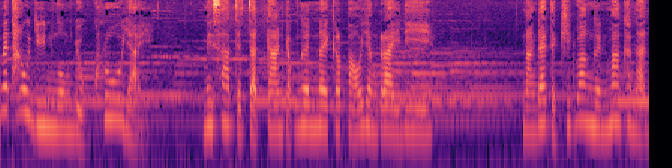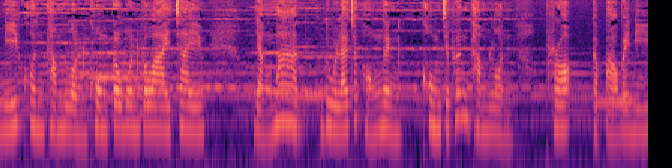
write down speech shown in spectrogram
แม่เท่ายืนงงอยู่ครู่ใหญ่ ไม่ทราบจะจัดการกับเงินในกระเป๋าอย่างไรดี นางได้แต่คิดว่าเงินมากขนาดนี้คนทำหล่นคงกระวนกระวายใจ อย่างมากดูแล้วเจ้าของเงินคงจะเพิ่งทำหล่น เพราะกระเป๋าใบนี้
